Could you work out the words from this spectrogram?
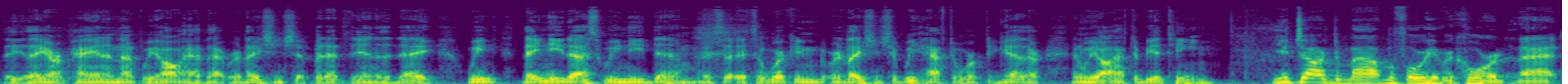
they, they aren't paying enough. We all have that relationship, but at the end of the day, we they need us. We need them. It's a, it's a working relationship. We have to work together, and we all have to be a team. You talked about before we hit record that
